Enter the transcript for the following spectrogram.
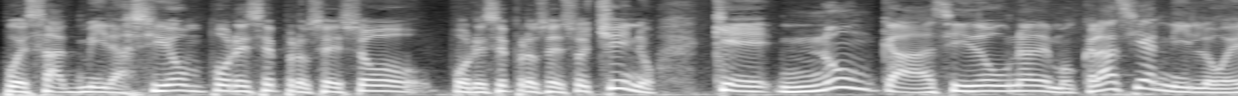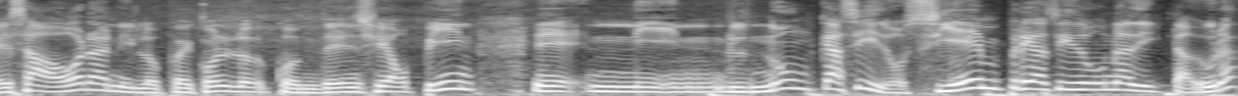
pues admiración por ese proceso, por ese proceso chino, que nunca ha sido una democracia, ni lo es ahora, ni lo fue con, lo- con Deng Xiaoping, eh, ni nunca ha sido, siempre ha sido una dictadura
